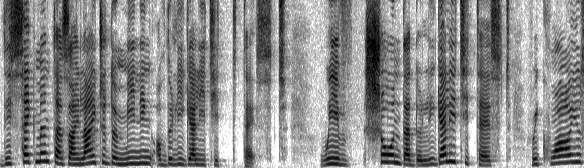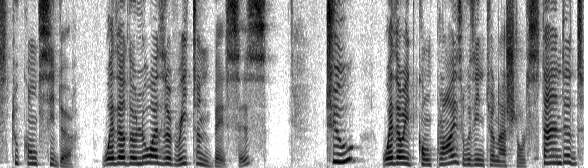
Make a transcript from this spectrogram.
this segment has highlighted the meaning of the legality test. We've shown that the legality test requires to consider whether the law has a written basis, two, whether it complies with international standard,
